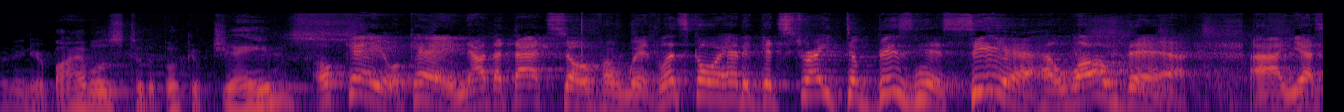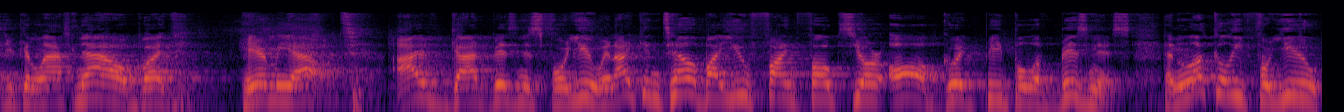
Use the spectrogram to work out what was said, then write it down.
Turn in your Bibles to the book of James. Okay, okay, now that that's over with, let's go ahead and get straight to business. Here, hello there. Uh, yes, you can laugh now, but hear me out. I've got business for you, and I can tell by you fine folks you're all good people of business. And luckily for you,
